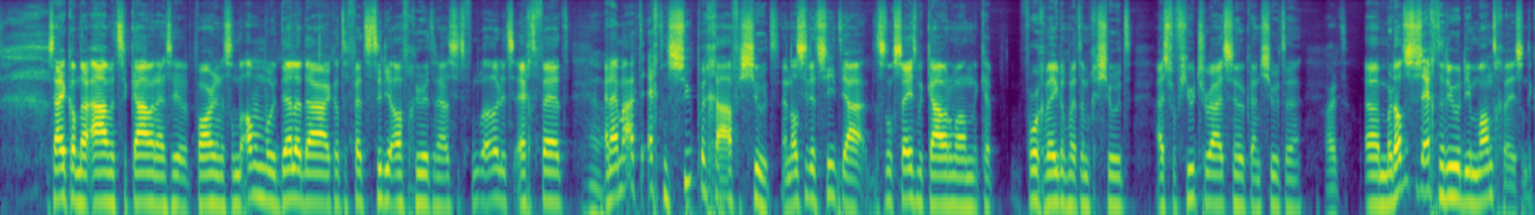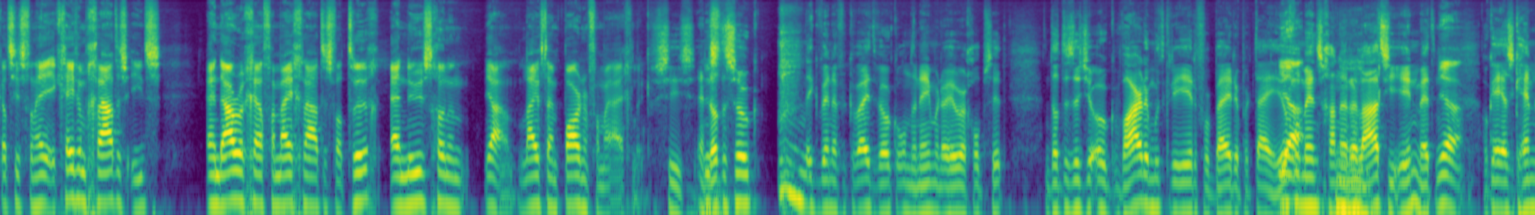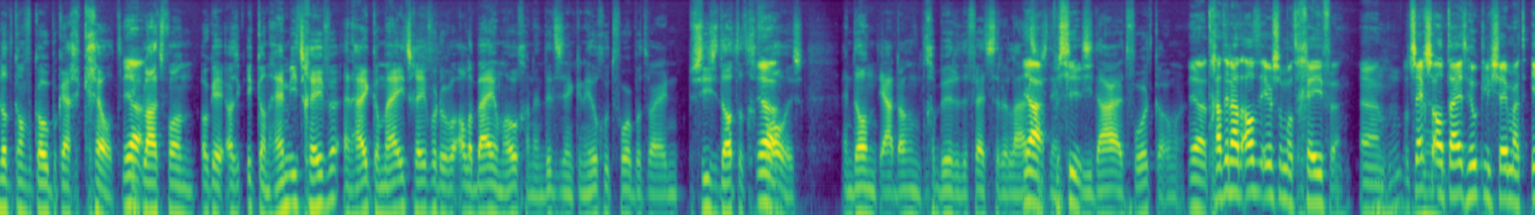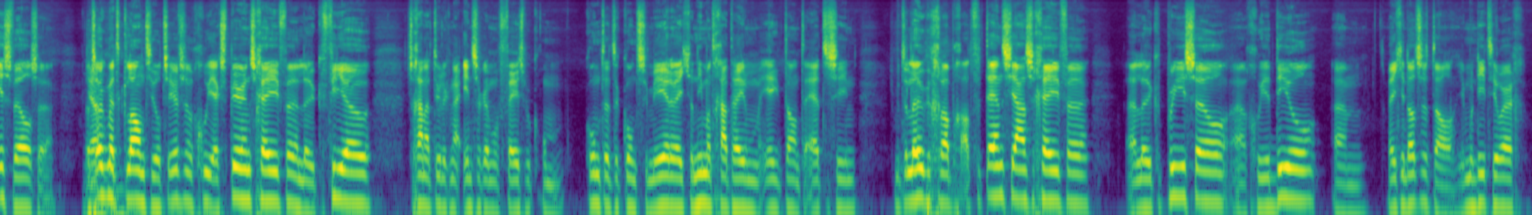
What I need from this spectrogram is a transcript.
Zij kwam daar aan met zijn camera en zijn partner. En er stonden allemaal modellen daar. Ik had een vet studio afgehuurd. En hij zoiets van, wow, dit is echt vet. Ja. En hij maakte echt een super gave shoot. En als je dit ziet, ja, dat is nog steeds mijn cameraman. Ik heb vorige week nog met hem geshoot. Hij is voor Futurites nu ook aan het shooten. hard. Uh, maar dat is dus echt een ruwe diamant geweest. Want ik had zoiets van, hey, ik geef hem gratis iets. En daardoor gaat van mij gratis wat terug. En nu is het gewoon een ja, lifetime partner van mij eigenlijk. Precies. En Dus- dat is ook, ik ben even kwijt welke ondernemer daar heel erg op zit. Dat is dat je ook waarde moet creëren voor beide partijen. Heel Ja. veel mensen gaan een Mhm. relatie in met, Ja, oké, als ik hem dat kan verkopen, krijg ik geld. Ja. In plaats van, oké, als ik, ik kan hem iets geven en hij kan mij iets geven, waardoor we allebei omhoog gaan. En dit is denk ik een heel goed voorbeeld waarin precies dat het geval is. En dan, ja, dan gebeuren de vetste relaties Ja, denk ik, die daaruit voortkomen. ja, het gaat inderdaad altijd eerst om wat geven. Um, Mhm. Dat zeggen ze altijd, heel cliché, maar het is wel zo. Dat is ook met klanten. Je wilt ze eerst een goede experience geven, een leuke video. Ze gaan natuurlijk naar Instagram of Facebook om content te consumeren. Weet je, niemand gaat erheen om een irritante ad te zien. Dus je moet een leuke, grappige advertentie aan ze geven. Een leuke pre-sale, een goede deal. Ehm, weet je, dat is het al. Je moet niet heel erg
